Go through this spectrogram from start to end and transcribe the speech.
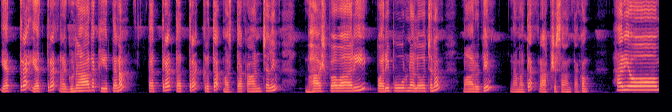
ఎత్ర ఎత్ర రఘునాథ కీర్తనం తత్ర తత్ర కృత మస్తకాంచలిం బాష్పవారీ పరిపూర్ణలోచనం మారుతిం నమత రాక్షసాంతకం హరి ఓం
